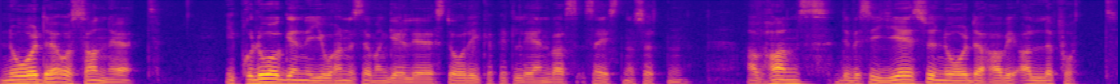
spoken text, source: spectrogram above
Nåde og sannhet. I prologen i Johannesevangeliet står det i kapittel 1 vers 16 og 17. Av Hans, dvs. Si Jesu nåde, har vi alle fått.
